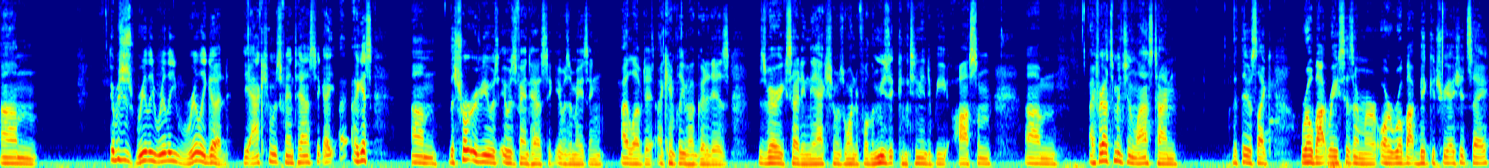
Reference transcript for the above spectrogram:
Um, it was just really, really, really good. The action was fantastic. I, I, I guess um, the short review was it was fantastic. It was amazing. I loved it. I can't believe how good it is. It was very exciting. The action was wonderful. The music continued to be awesome. Um, I forgot to mention last time that there's like robot racism or, or robot bigotry, I should say,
